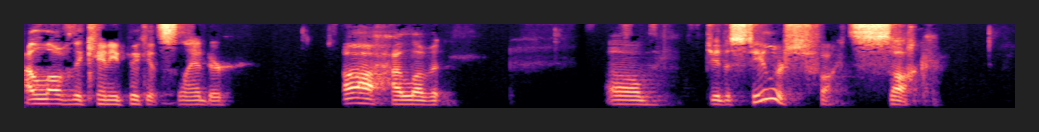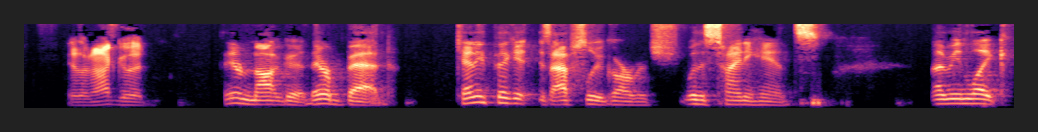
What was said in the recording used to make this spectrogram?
I love the Kenny Pickett slander. Ah, I love it. Um, dude, the Steelers fucking suck. Yeah, they're not good. They're not good. They're bad. Kenny Pickett is absolute garbage with his tiny hands. I mean, like,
